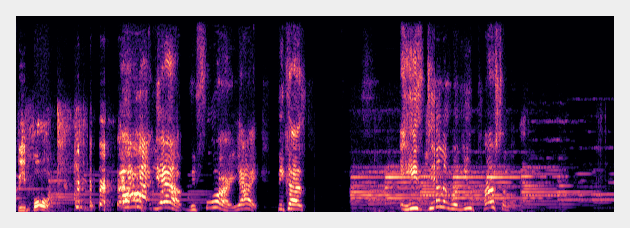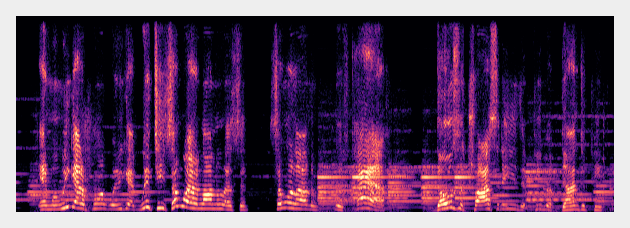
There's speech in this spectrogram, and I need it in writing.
Before. ah, yeah, before, yeah, because he's dealing with you personally. And when we got a point where we get, we teach somewhere along the lesson, somewhere along the, the path, those atrocities that people have done to people,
